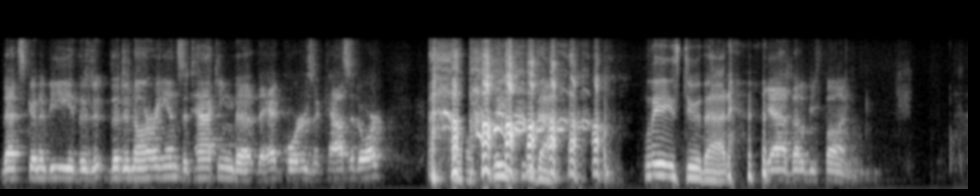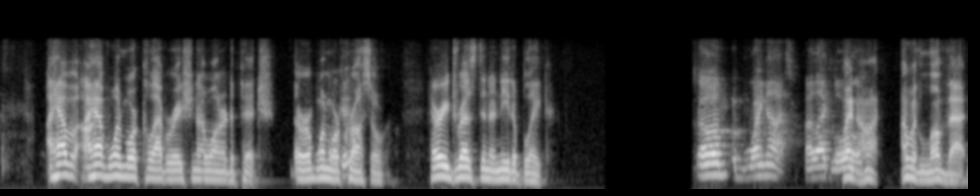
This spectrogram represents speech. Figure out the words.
that's gonna be the the denarians attacking the the headquarters at cazador Oh, please do that. Please do that. yeah that'll be fun I have I have one more collaboration I wanted to pitch, or one more Okay. crossover. Harry Dresden, Anita Blake. um why not i like laurell Why not? I would love that.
